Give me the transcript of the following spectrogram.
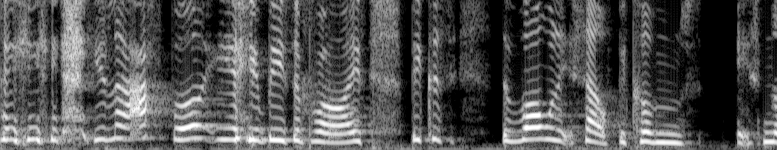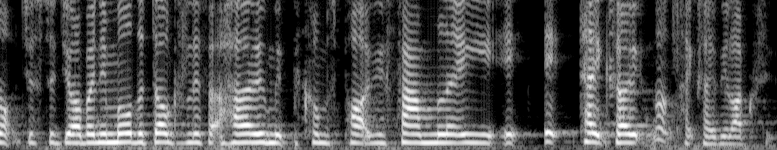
you laugh, but you- you'd be surprised because the role itself becomes. It's not just a job anymore. The dogs live at home. It becomes part of your family. It it takes over, not takes over your life because it,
